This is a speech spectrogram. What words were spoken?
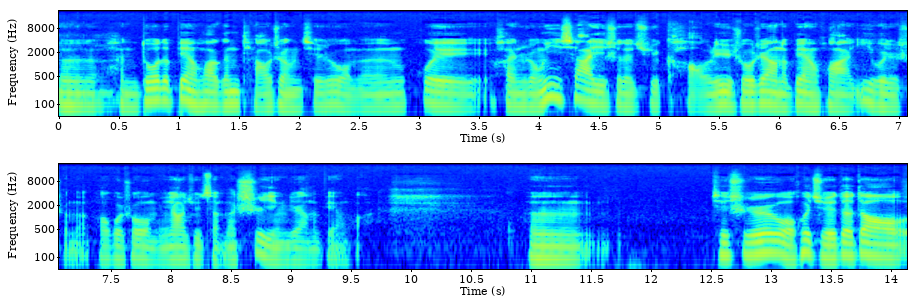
嗯，很多的变化跟调整，其实我们会很容易下意识的去考虑说这样的变化意味着什么，包括说我们要去怎么适应这样的变化。嗯，其实我会觉得到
